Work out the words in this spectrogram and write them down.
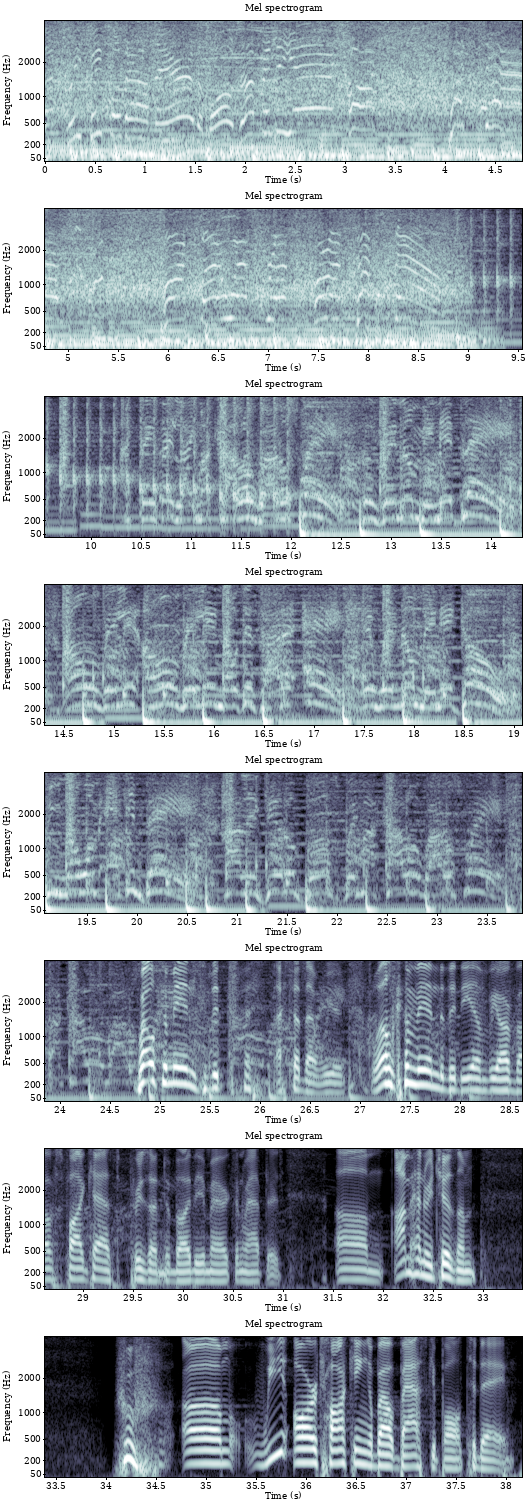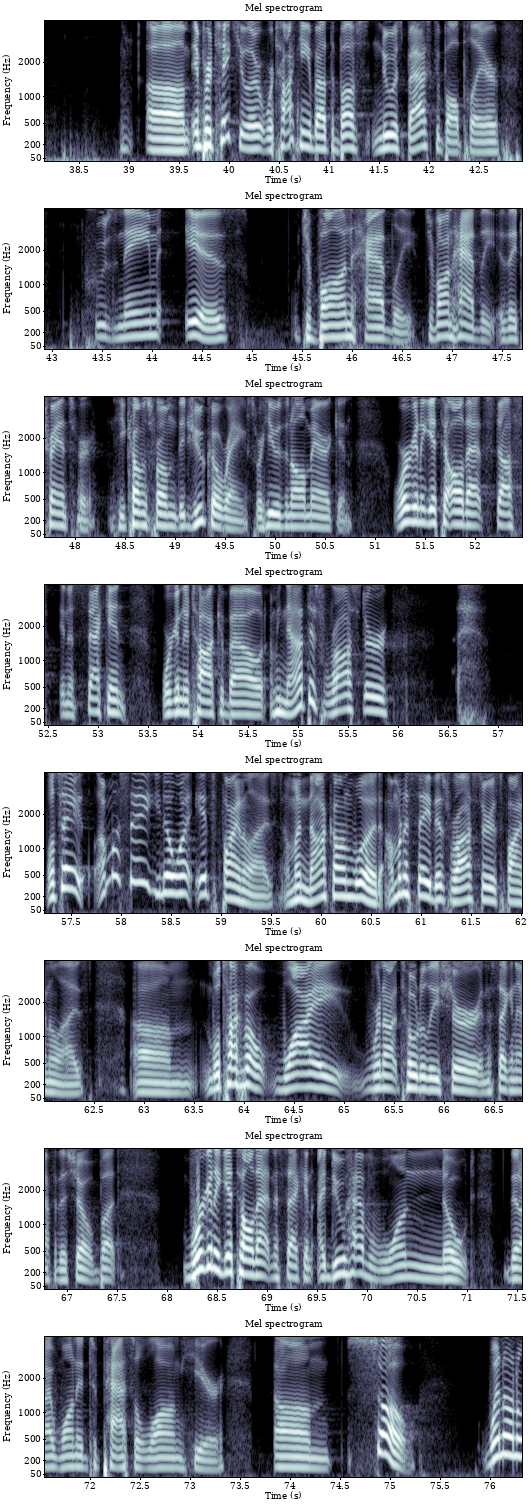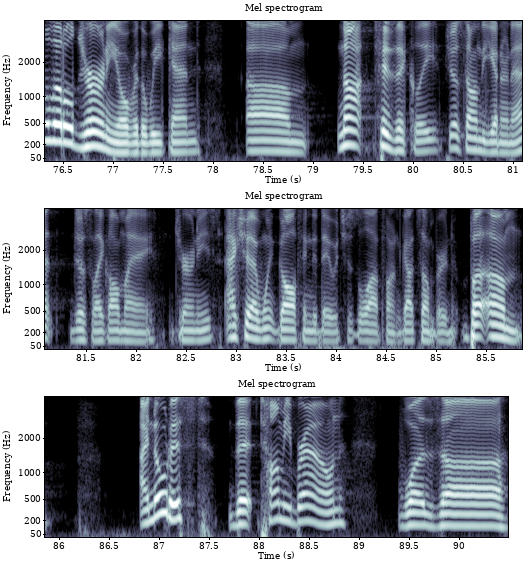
got three Welcome into the. I said that weird. Welcome into the DNVR Buffs podcast presented by the American Raptors. Um, I'm Henry Chisholm. Whew. Um, we are talking about basketball today. Um, in particular, we're talking about the Buffs' newest basketball player, whose name is J'Vonne Hadley. J'Vonne Hadley is a transfer. He comes from the JUCO ranks, where he was an All-American. We're gonna get to all that stuff in a second. We're gonna talk about. I mean, now that this roster, let's say I'm gonna say, you know what? It's finalized. I'm gonna knock on wood. I'm gonna say this roster is finalized. Um, we'll talk about why we're not totally sure in the second half of the show, but we're going to get to all that in a second. I do have one note that I wanted to pass along here. Um, so, went on a little journey over the weekend. Um, not physically, just on the internet, just like all my journeys. Actually, I went golfing today, which is a lot of fun. Got sunburned. But um I noticed that Tommy Brown was uh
